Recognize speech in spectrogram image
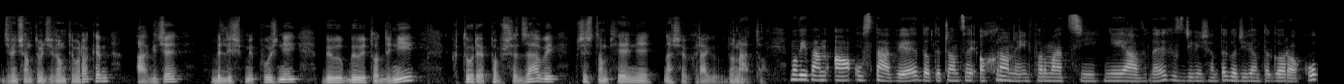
99 rokiem, a gdzie byliśmy później. Były, były to dni, które poprzedzały przystąpienie naszego kraju do NATO. Mówi Pan o ustawie dotyczącej ochrony informacji niejawnych z 1999 roku,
